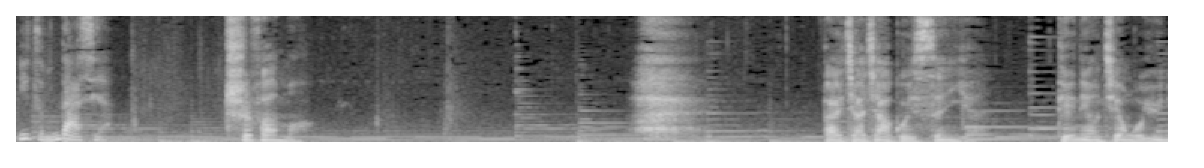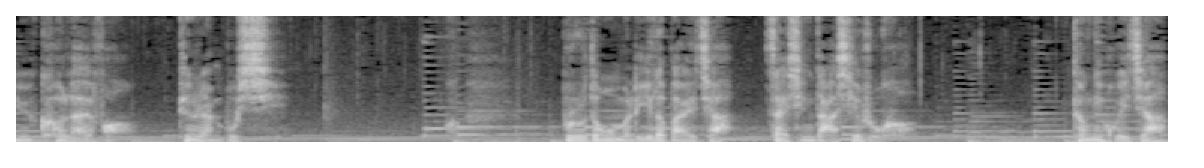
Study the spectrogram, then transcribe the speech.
你怎么答谢？吃饭吗？唉，白家家规森严，爹娘见我与女客来往，定然不喜。不如等我们离了白家，再行答谢如何？等你回家，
